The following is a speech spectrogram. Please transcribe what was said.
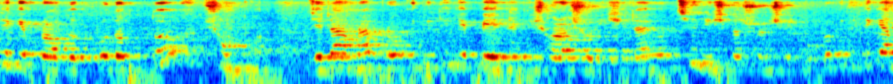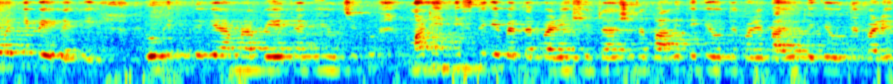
থেকে প্রদ- প্রদত্ত সম্পদ যেটা আমরা প্রকৃতি থেকে পেয়ে থাকি সরাসরি সেটাই হচ্ছে নিষ্কাশন শিল্প। প্রকৃতি থেকে আমরা কি পেয়ে থাকি? প্রকৃতি থেকে আমরা পেয়ে থাকি হচ্ছে মাটির নিচ থেকে পেতে পারি সেটা সেটা পানি থেকে হতে পারে বায়ু থেকে হতে পারে।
